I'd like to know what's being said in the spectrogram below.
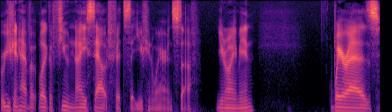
or you can have like a few nice outfits that you can wear and stuff. You know what i mean? Whereas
